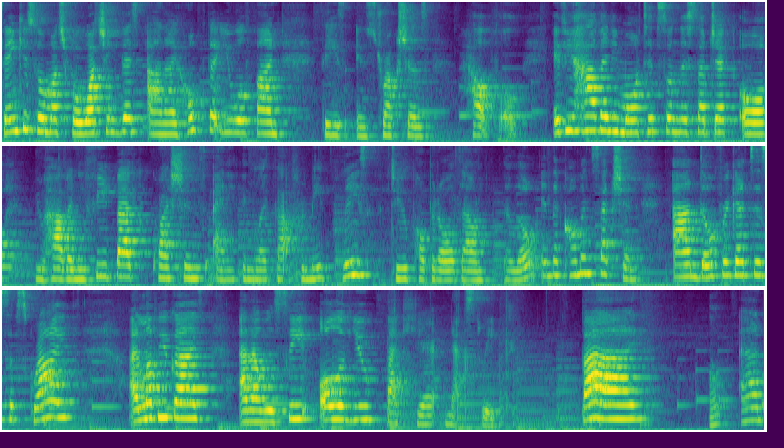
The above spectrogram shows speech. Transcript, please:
Thank you so much for watching this, and I hope that you will find these instructions helpful. If you have any more tips on this subject or you have any feedback, questions, anything like that for me, please do pop it all down below in the comment section. And don't forget to subscribe. I love you guys and I will see all of you back here next week. Bye! And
